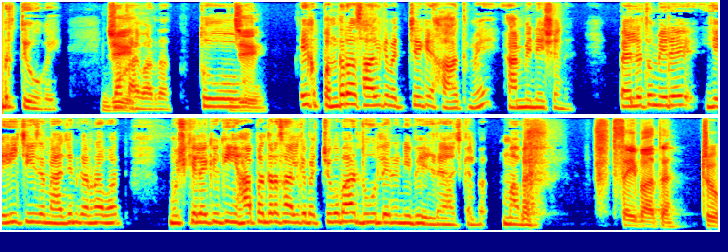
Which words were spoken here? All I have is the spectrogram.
मृत्यु हो गई मौका वारदात। तो जी। एक पंद्रह साल के बच्चे के हाथ में एम्बिनेशन है। पहले तो मेरे यही चीज़ इमेजिन करना बहुत मुश्किल है क्योंकि यहाँ पंद्रह साल के बच्चे को बाहर दूध लेने नहीं भेज रहे आजकल माँ बाप। सही बात है। ट्रू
